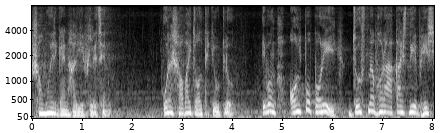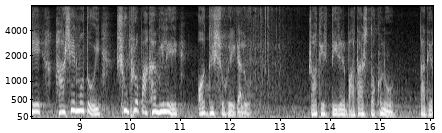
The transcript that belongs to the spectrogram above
সময়ের জ্ঞান হারিয়ে ফেলেছেন। ওরা সবাই জল থেকে উঠল এবং অল্প পরেই জ্যোৎস্না ভরা আকাশ দিয়ে ভেসে হাঁসের মতোই শুভ্র পাখা মিলে অদৃশ্য হয়ে গেল। হ্রদের তীরের বাতাস তখনও তাদের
